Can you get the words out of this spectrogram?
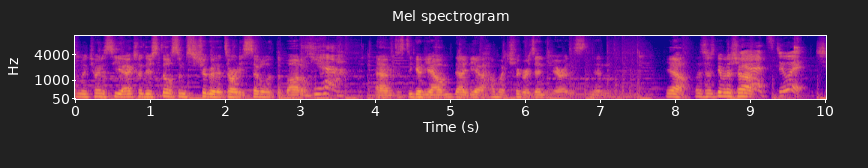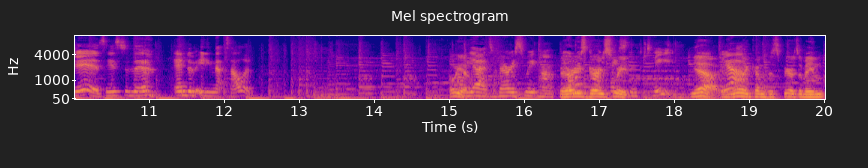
I'm like trying to see. Actually, there's still some sugar that's already settled at the bottom. Yeah. Um, just to give you how, the idea of how much sugar is in here. This- And yeah, let's just give it a shot. Yeah, let's do it. Cheers. Here's to the end of eating that salad. Oh yeah. Oh, yeah, it's very sweet, huh? Very, very sweet. Yeah, it Yeah. really comes to spirits. I mean,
